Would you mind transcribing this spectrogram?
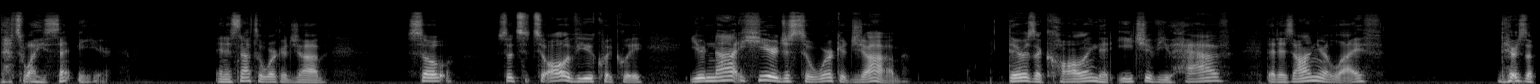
That's why he sent me here. And it's not to work a job. So, so to, to all of you quickly, you're not here just to work a job. There is a calling that each of you have that is on your life there's a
